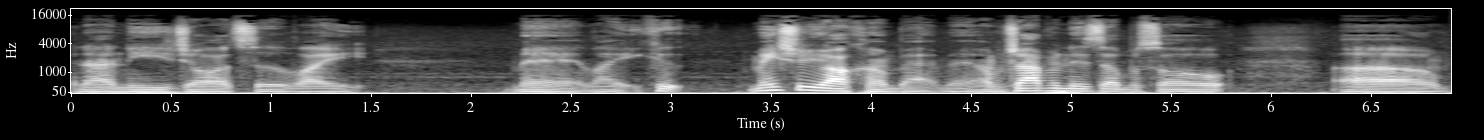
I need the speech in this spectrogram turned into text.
and I need y'all to like, man, like, make sure y'all come back, man. I'm dropping this episode. Um,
